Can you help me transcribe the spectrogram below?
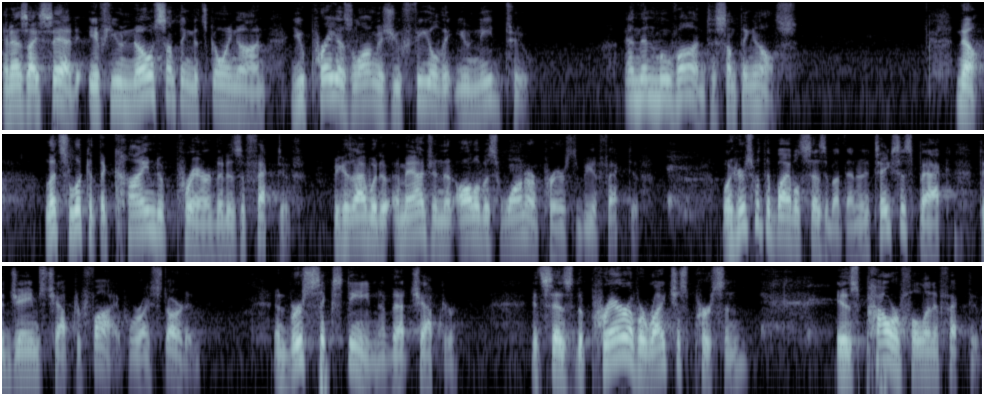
And as I said, if you know something that's going on, you pray as long as you feel that you need to, and then move on to something else. Now, let's look at the kind of prayer that is effective, because I would imagine that all of us want our prayers to be effective. Well, here's what the Bible says about that, and it takes us back to James chapter 5, where I started. In verse 16 of that chapter, it says, The prayer of a righteous person is powerful and effective.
